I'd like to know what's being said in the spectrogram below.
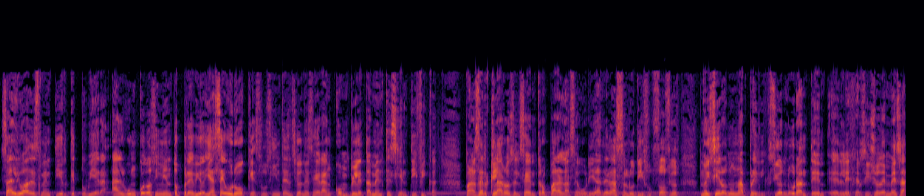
salió a desmentir que tuviera algún conocimiento previo y aseguró que sus intenciones eran completamente científicas. Para ser claros, el Centro para la Seguridad de la Salud y sus socios no hicieron una predicción durante el ejercicio de mesa.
